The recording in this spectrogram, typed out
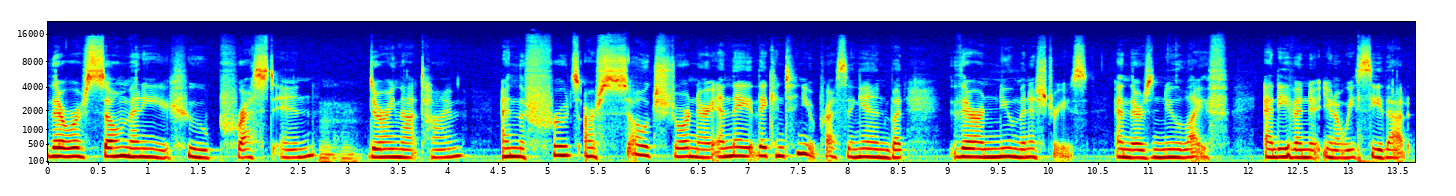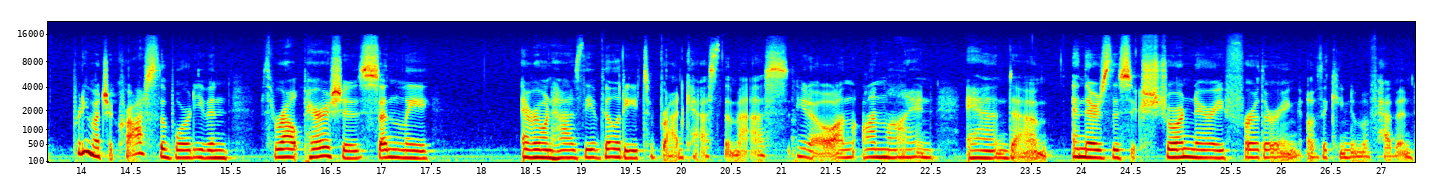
there were so many who pressed in Mm-hmm. during that time. And the fruits are so extraordinary. And they, they continue pressing in, but there are new ministries and there's new life. And even, you know, we see that pretty much across the board, even throughout parishes, suddenly everyone has the ability to broadcast the mass, you know, on online, and um, and there's this extraordinary furthering of the kingdom of heaven,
